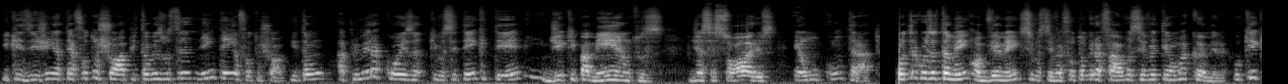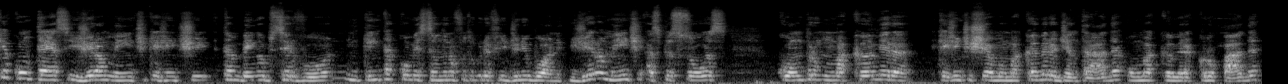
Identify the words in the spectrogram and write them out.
e que exigem até Photoshop, talvez você nem tenha Photoshop. Então, a primeira coisa que você tem que ter de equipamentos, de acessórios, é um contrato. Outra coisa também, obviamente, se você vai fotografar, você vai ter uma câmera. O que, que acontece geralmente que a gente também observou em quem está começando na fotografia de newborn? Geralmente as pessoas compram uma câmera que a gente chama uma câmera de entrada ou uma câmera cropada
